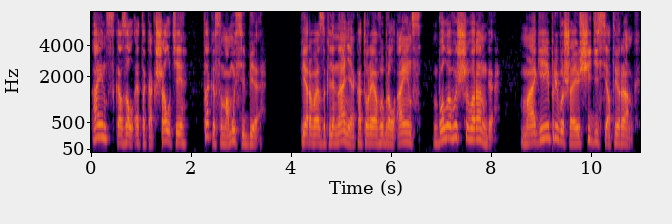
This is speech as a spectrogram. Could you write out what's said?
Айнз сказал это как Шалти, так и самому себе. Первое заклинание, которое выбрал Айнз, было высшего ранга, магии, превышающей десятый ранг.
